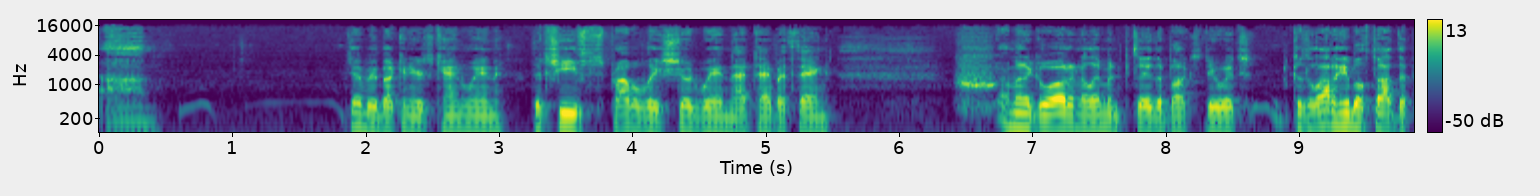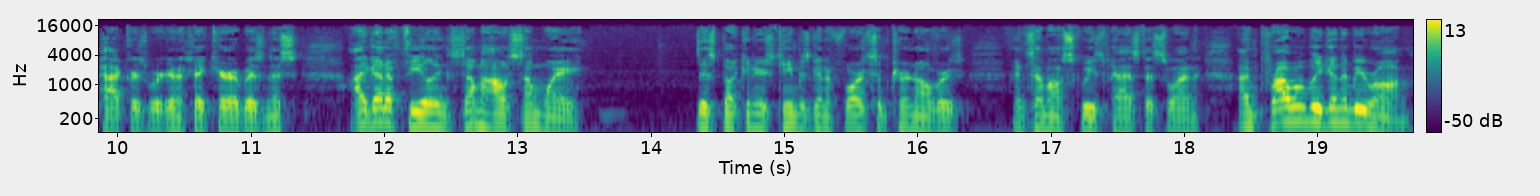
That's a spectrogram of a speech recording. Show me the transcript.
Um, Tampa Bay Buccaneers can win. The Chiefs probably should win, that type of thing. I'm going to go out on a limb and say the Bucks do it because a lot of people thought the Packers were going to take care of business. I got a feeling somehow, some way, this Buccaneers team is going to force some turnovers and somehow squeeze past this one. I'm probably going to be wrong.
